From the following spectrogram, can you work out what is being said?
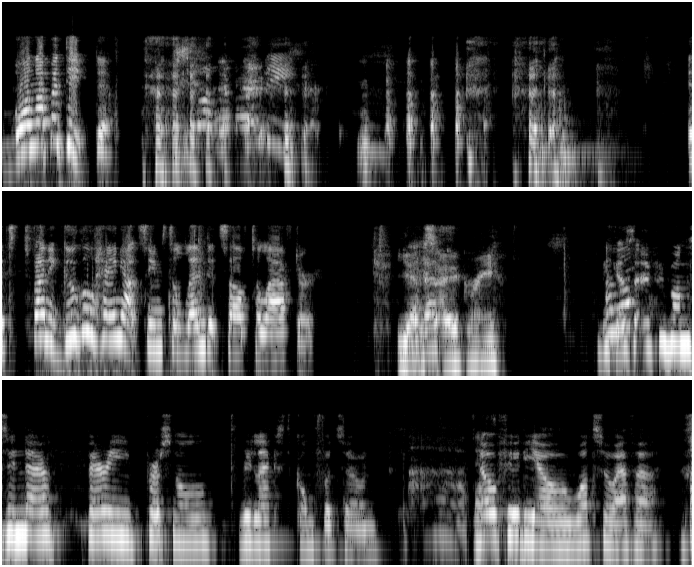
Bon appetit. It's funny. Google Hangout seems to lend itself to laughter. Yes, Yes. I agree. Because everyone's in their very personal, relaxed comfort zone. Ah, No video whatsoever.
